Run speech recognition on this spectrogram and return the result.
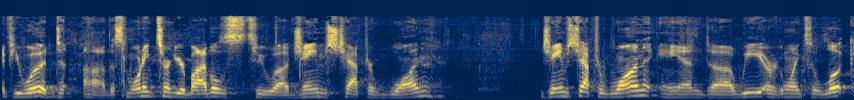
If you would, uh, this morning, turn your Bibles to uh, James chapter 1. James chapter 1, and uh, we are going to look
